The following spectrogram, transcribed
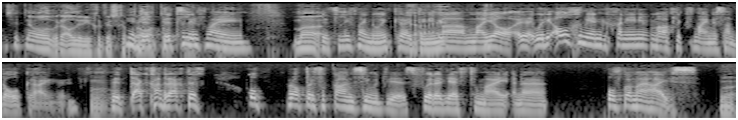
Ons het nou al oor al hierdie goeders Nee, gepraat. dit dit sal nie vir my maar Dit sal nie vir my nooit kry doen nie, maar maar ja, eh, oor die algemeen gaan jy nie maklik vir my 'n sandaal kry nie. Hmm. Dit ek gaan regtig op proper vakansie moet wees voordat jy vir my in 'n of by my huis. Ja,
